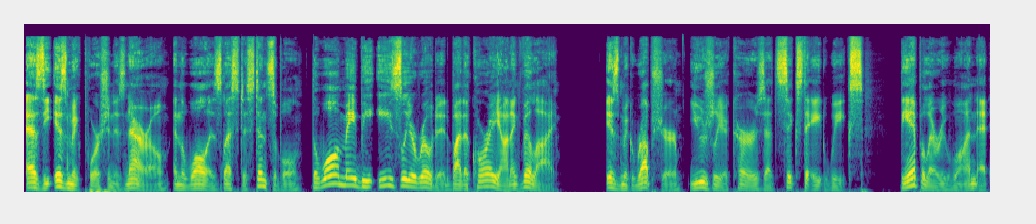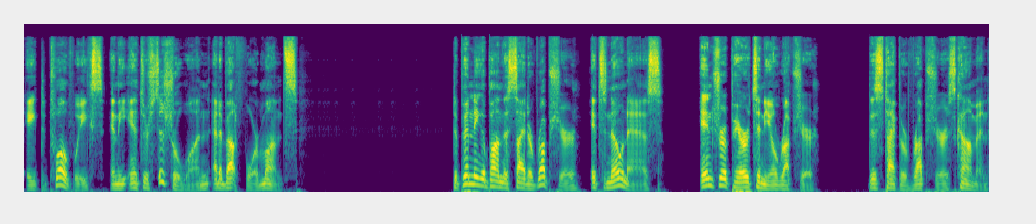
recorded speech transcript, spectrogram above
As the isthmic portion is narrow and the wall is less distensible, the wall may be easily eroded by the chorionic villi. Isthmic rupture usually occurs at 6 to 8 weeks, the ampullary one at 8 to 12 weeks, and the interstitial one at about 4 months. Depending upon the site of rupture, it's known as intraperitoneal rupture. This type of rupture is common.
